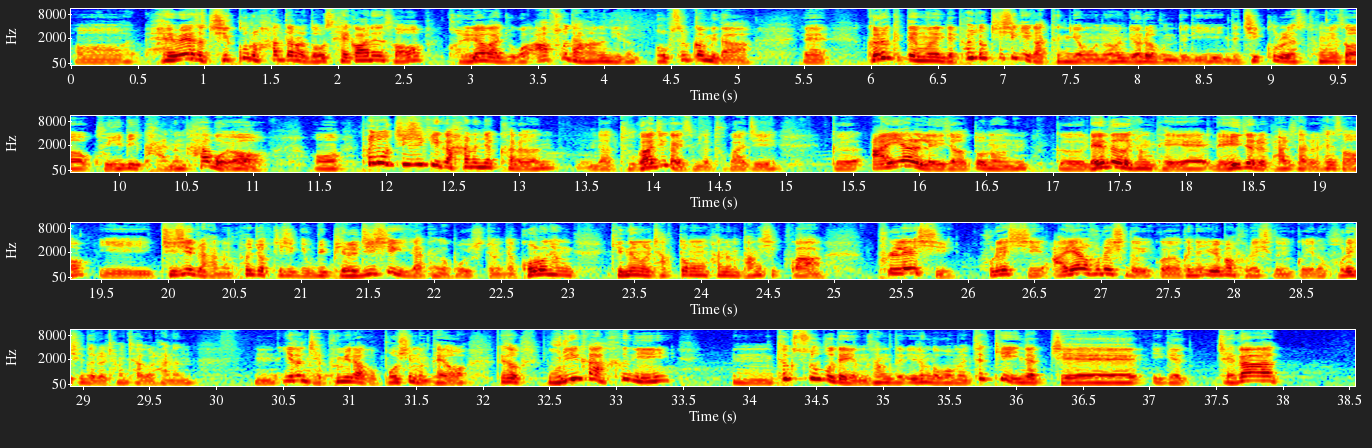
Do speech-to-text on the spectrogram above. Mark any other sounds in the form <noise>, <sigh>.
어, 해외에서 직구를 하더라도 세관에서 걸려가지고 압수당하는 일은 없을 겁니다. 예, 그렇기 때문에 이제 표적 지시기 같은 경우는 여러분들이 이제 직구를 해서 통해서 구입이 가능하고요. 어, 표적 지시기가 하는 역할은 두 가지가 있습니다. 두 가지. 그 IR 레이저 또는 그 red 형태의 레이저를 발사를 해서 이 지시를 하는 표적 지시기, 우리 별 지시기 같은 거 보이시죠? 이제 그런 형 기능을 작동하는 방식과 플래시, 후레쉬, IR 후레쉬도 있고요. 그냥 일반 후레쉬도 있고 이런 후레쉬들을 장착을 하는 음, 이런 제품이라고 보시면 돼요. 그래서 우리가 흔히 음, 특수부대 영상들 이런 거 보면 특히 이제 제 이게 제가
